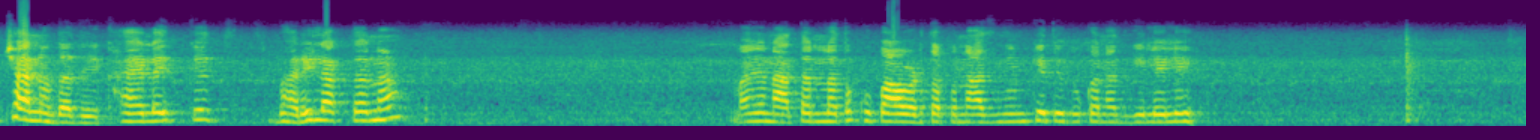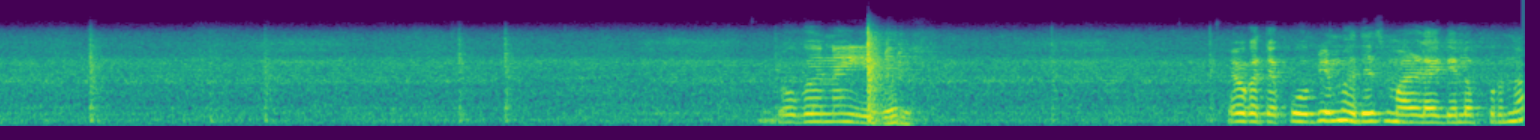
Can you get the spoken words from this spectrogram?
खूप छान होतात ते. खायला इतकेच भारी लागतं ना. माझ्या नातांना तर खूप आवडतं पण आज नेमके ते दुकानात गेलेले. दोघं नाही आहे घरी. हे बघा त्या कोबीमध्येच मळलं गेलं पूर्ण.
